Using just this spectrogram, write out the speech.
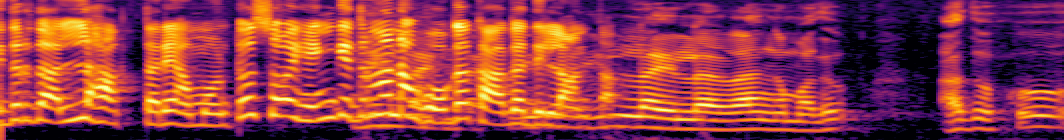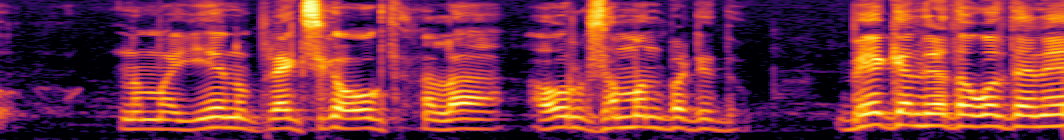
ಇದ್ರದ್ದು ಅಲ್ಲಿ ಹಾಕ್ತಾರೆ ಅಮೌಂಟು ಸೊ ಹೆಂಗಿದ್ರು ನಾವು ಹೋಗೋಕ್ಕಾಗೋದಿಲ್ಲ ಅಂತ. ಇಲ್ಲ ಇಲ್ಲ ರಾಂಗಮ್ಮ ಅದು ಅದು ನಮ್ಮ ಏನು ಪ್ರೇಕ್ಷಕ ಹೋಗ್ತಾನಲ್ಲ ಅವ್ರಿಗೆ ಸಂಬಂಧಪಟ್ಟಿದ್ದು. ಬೇಕಂದರೆ ತಗೊಳ್ತಾನೆ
